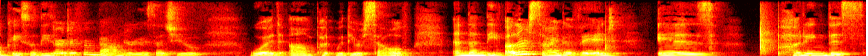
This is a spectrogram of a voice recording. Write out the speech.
Okay, so these are different boundaries that you would um, put with yourself. And then the other side of it is putting this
